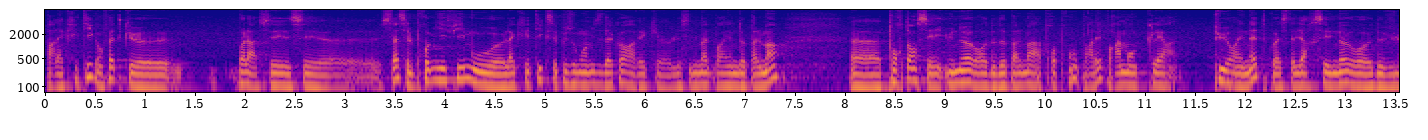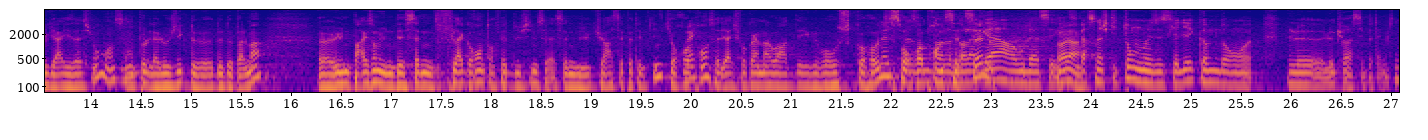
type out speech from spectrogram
par la critique en fait que voilà, c'est ça, c'est le premier film où la critique s'est plus ou moins mise d'accord avec le cinéma de Brian De Palma. Pourtant, c'est une œuvre de De Palma à proprement parler, vraiment claire, pure et nette. quoi. C'est-à-dire que c'est une œuvre de vulgarisation. hein, c'est un peu la logique de De, de Palma. Euh, une, par exemple, une des scènes flagrantes en fait du film, c'est la scène du cuirassé Potemkin qui reprend. C'est-à-dire qu'il faut quand même avoir des grosses se pour reprendre dans, cette dans scène. la gare où là c'est Voilà. ces personnages qui tombent dans les escaliers comme dans euh, le, le cuirassé Potemkin.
